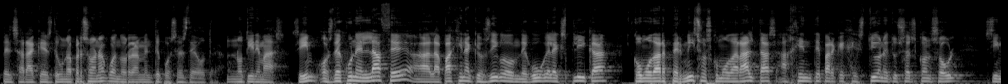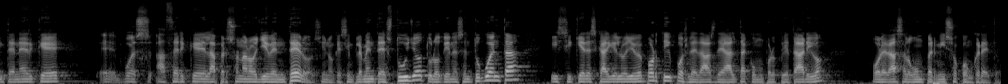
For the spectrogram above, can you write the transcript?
pensará que es de una persona cuando realmente pues es de otra. No tiene más, ¿sí? Os dejo un enlace a la página que os digo donde Google explica cómo dar permisos, cómo dar altas a gente para que gestione tu Search Console sin tener que eh, pues hacer que la persona lo lleve entero, sino que simplemente es tuyo, tú lo tienes en tu cuenta y si quieres que alguien lo lleve por ti, pues le das de alta como propietario o le das algún permiso concreto.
